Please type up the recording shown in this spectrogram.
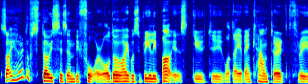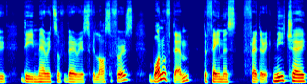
So, I heard of Stoicism before, although I was really biased due to what I have encountered through the merits of various philosophers. One of them, the famous Friedrich Nietzsche,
